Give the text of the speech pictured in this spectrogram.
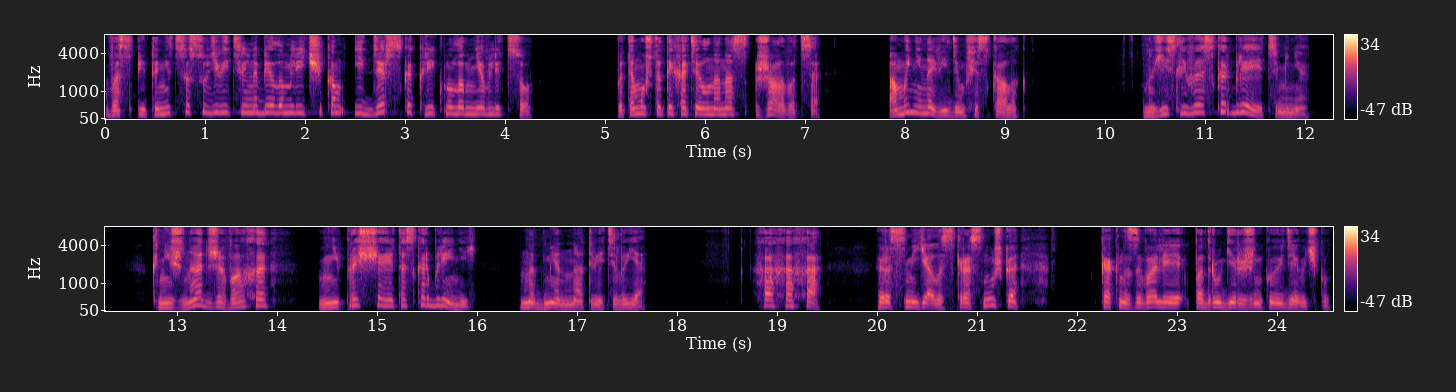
воспитанница с удивительно белым личиком и дерзко крикнула мне в лицо. «Потому что ты хотел на нас жаловаться, а мы ненавидим фискалок». «Но если вы оскорбляете меня, княжна Джаваха не прощает оскорблений», — надменно ответила я. «Ха-ха-ха!» — рассмеялась Краснушка, как называли подруги рыженькую девочку.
